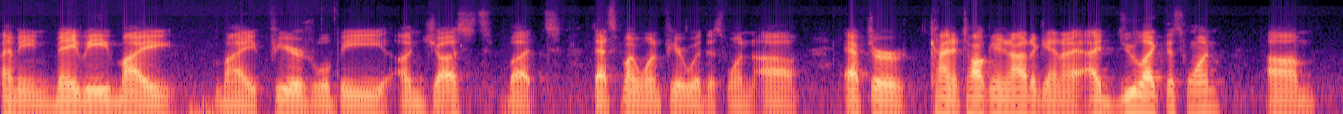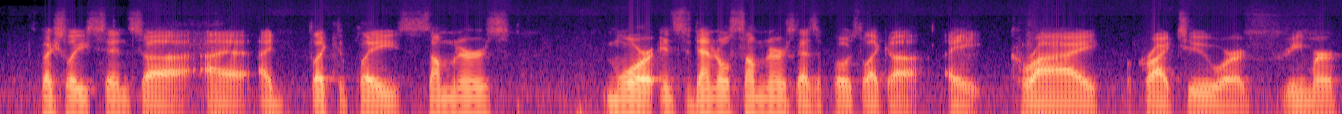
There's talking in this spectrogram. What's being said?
I mean, maybe my my fears will be unjust, but that's my one fear with this one. Uh, after kind of talking it out again, I, I do like this one, um, especially since uh, I, I like to play summoners, more incidental summoners as opposed to like a, a Kirai or Kirai 2 or a Dreamer.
